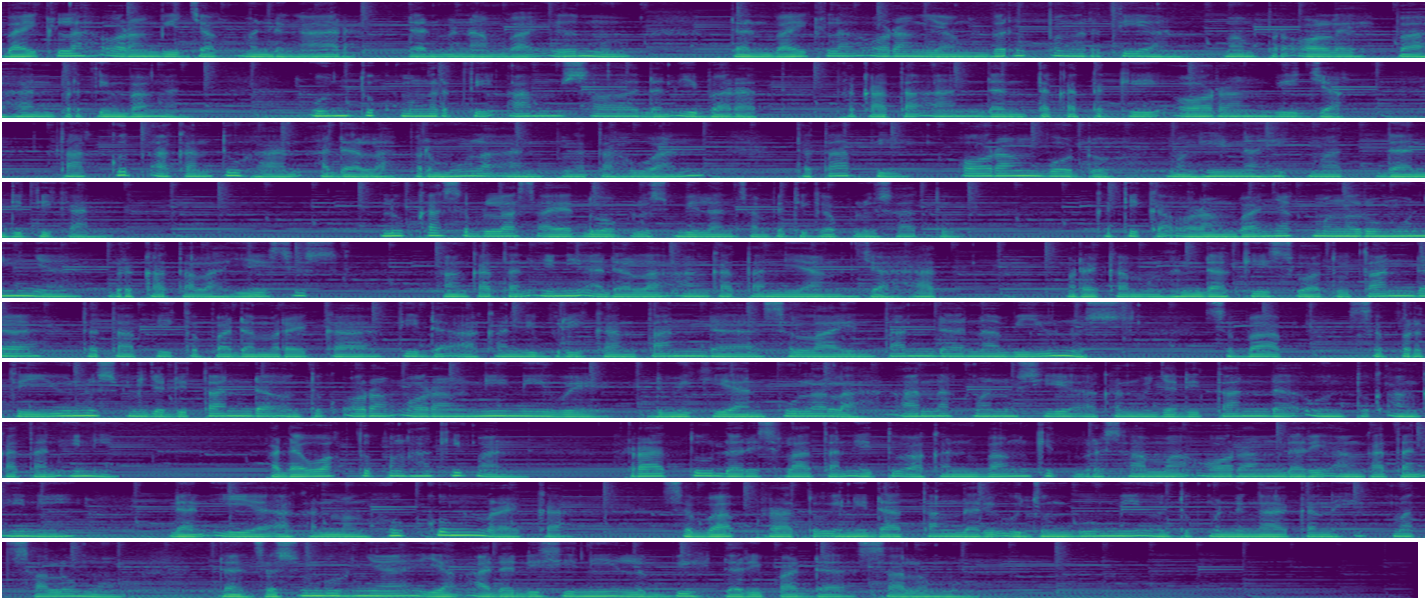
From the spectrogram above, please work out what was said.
Baiklah orang bijak mendengar dan menambah ilmu, dan baiklah orang yang berpengertian memperoleh bahan pertimbangan untuk mengerti amsal dan ibarat, perkataan dan teka-teki orang bijak. Takut akan Tuhan adalah permulaan pengetahuan, tetapi orang bodoh menghina hikmat dan didikan. Lukas 11 ayat 29-31 Ketika orang banyak mengerumuninya, berkatalah Yesus, Angkatan ini adalah angkatan yang jahat. Mereka menghendaki suatu tanda, tetapi kepada mereka tidak akan diberikan tanda selain tanda Nabi Yunus. Sebab, seperti Yunus menjadi tanda untuk orang-orang Niniwe, demikian pula lah anak manusia akan menjadi tanda untuk angkatan ini. Pada waktu penghakiman, ratu dari selatan itu akan bangkit bersama orang dari angkatan ini, dan ia akan menghukum mereka, sebab ratu ini datang dari ujung bumi untuk mendengarkan hikmat Salomo, dan sesungguhnya yang ada di sini lebih daripada Salomo.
